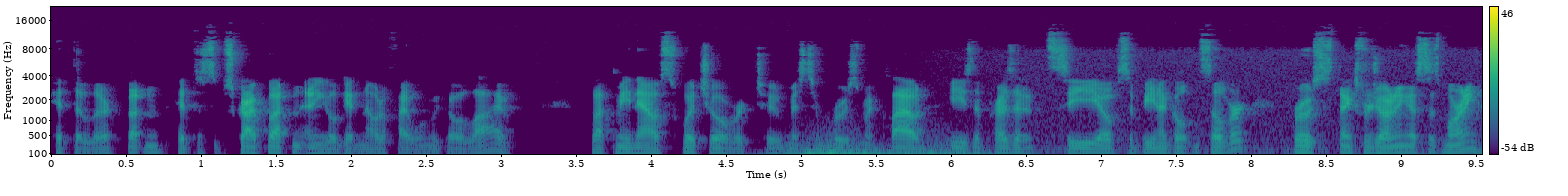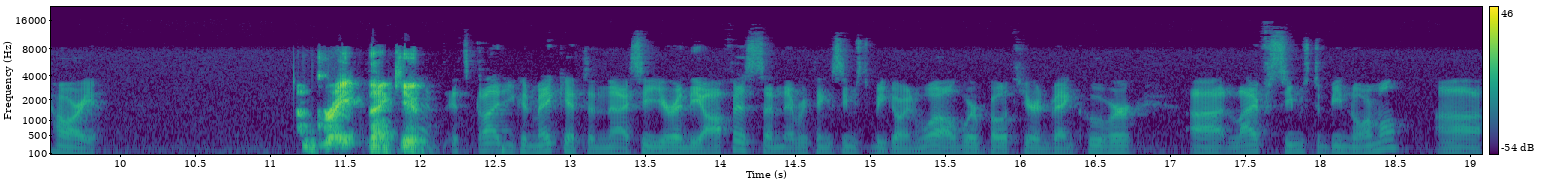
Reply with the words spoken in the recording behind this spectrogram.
Hit the alert button, hit the subscribe button, and you'll get notified when we go live. Let me now switch over to Mr. Bruce McLeod. He's the president and CEO of Sabina Gold and Silver. Bruce, thanks for joining us this morning. How are you? I'm great, thank you. It's glad you can make it, and I see you're in the office, and everything seems to be going well. We're both here in Vancouver. Uh, life seems to be normal. Uh,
